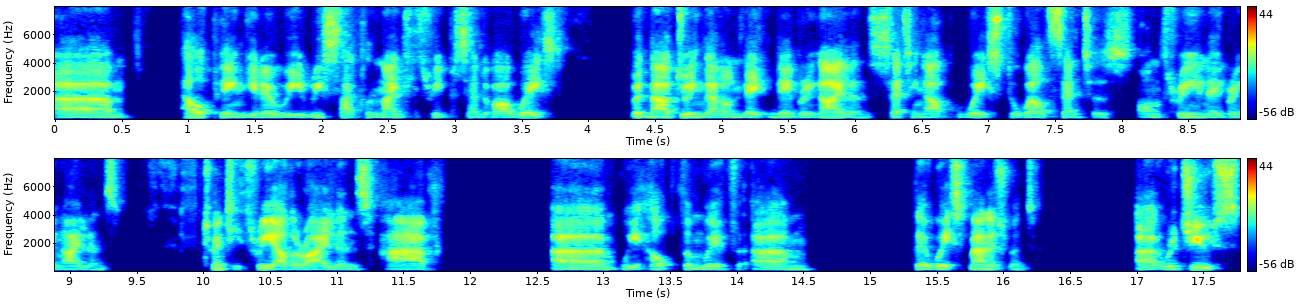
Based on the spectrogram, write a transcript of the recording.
um, helping, you know, we recycle 93% of our waste, but now doing that on na- neighboring islands, setting up waste to wealth centers on three neighboring islands. 23 other islands have, um, we help them with um, their waste management, uh, reduce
